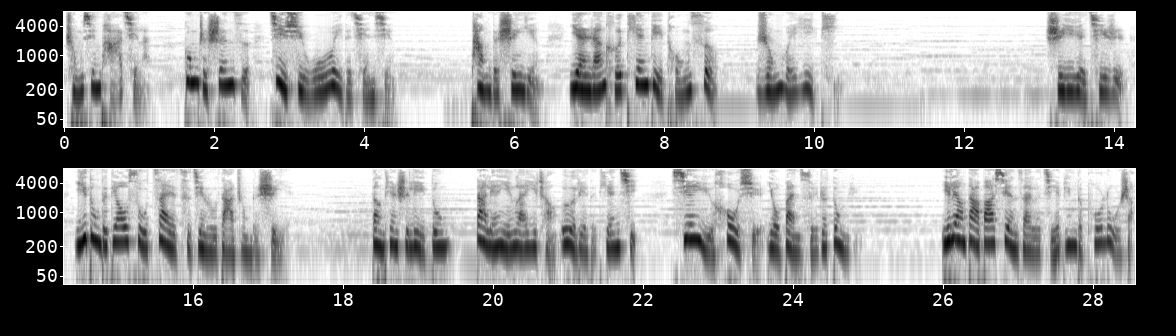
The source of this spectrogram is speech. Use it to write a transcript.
重新爬起来，弓着身子继续无畏的前行。他们的身影俨然和天地同色，融为一体。十一月七日，移动的雕塑再次进入大众的视野。当天是立冬，大连迎来一场恶劣的天气，先雨后雪，又伴随着冻雨。一辆大巴陷在了结冰的坡路上，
